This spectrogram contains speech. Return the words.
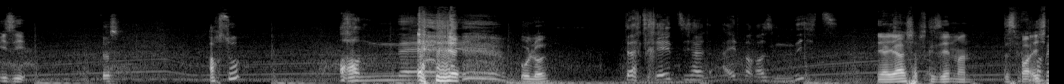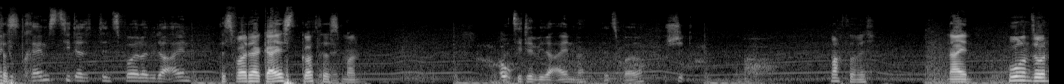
Easy. Tschüss. Ach so? Oh nee! Oh lol. Der dreht sich halt einfach aus dem Nichts. Ja, ja, ich hab's gesehen, Mann. Das war Guck mal, ich, wenn das, du bremst, zieht er den Spoiler wieder ein. das war der Geist Gottes, Mann. Oh. Er zieht den wieder ein, ne? Den Spoiler. Shit. Macht er nicht. Nein. Hurensohn.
